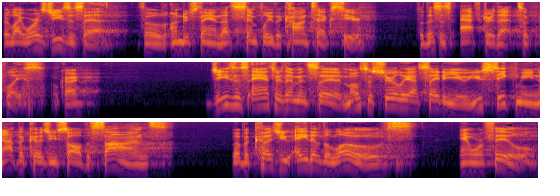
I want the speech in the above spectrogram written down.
They're like, where's Jesus at? So understand that's simply the context here. So this is after that took place, okay? Jesus answered them and said, Most assuredly I say to you, you seek me not because you saw the signs, but because you ate of the loaves and were filled.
